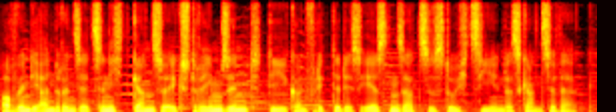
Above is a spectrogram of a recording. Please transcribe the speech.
Auch wenn die anderen Sätze nicht ganz so extrem sind, die Konflikte des ersten Satzes durchziehen das ganze Werk.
